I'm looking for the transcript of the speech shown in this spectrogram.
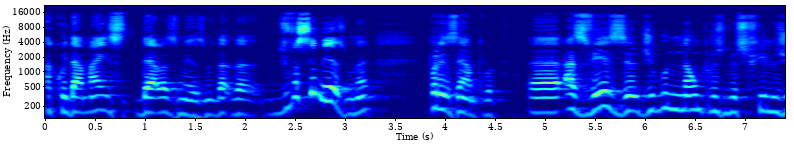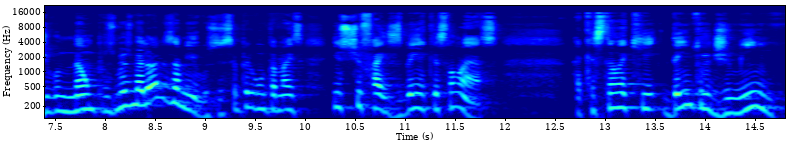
a cuidar mais delas mesmas, da, da, de você mesmo, né? Por exemplo, Uh, às vezes eu digo não para os meus filhos, digo não para os meus melhores amigos. E você pergunta, mas isso te faz bem? A questão não é essa. A questão é que dentro de mim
